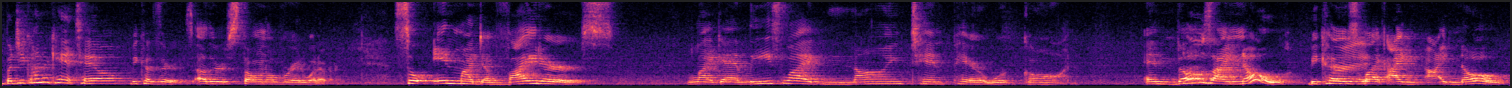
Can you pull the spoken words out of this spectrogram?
But you kind of can't tell because there's others thrown over it, whatever. So in my dividers, like at least like nine, ten pair were gone. And those I know because Right. like I I know.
